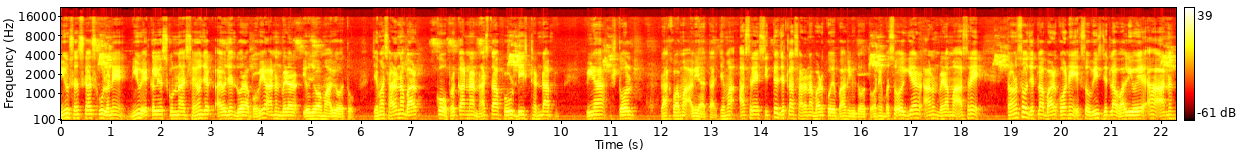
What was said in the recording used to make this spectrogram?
ન્યૂ સંસ્કાર સ્કૂલ અને ન્યૂ એકલ્ય સ્કૂલના સંયોજક આયોજન દ્વારા ભવ્ય આનંદ મેળા યોજવામાં આવ્યો હતો, જેમાં શાળાના બાળકો પ્રકારના નાસ્તા, ફ્રૂટ ડીશ, ઠંડા પીણા, સ્ટોલ રાખવામાં આવ્યા હતા, જેમાં આશરે સિત્તેર જેટલા શાળાના બાળકોએ ભાગ લીધો હતો અને બસો અગિયાર આનંદ મેળામાં આશરે ત્રણસો જેટલા બાળકો અને એકસો વીસ જેટલા વાલીઓએ આ આનંદ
